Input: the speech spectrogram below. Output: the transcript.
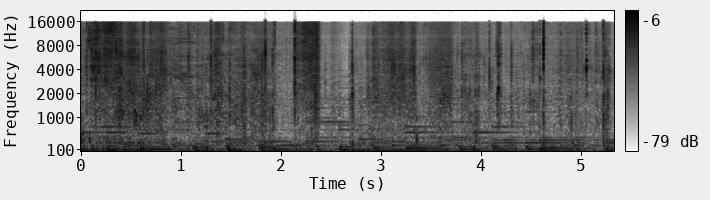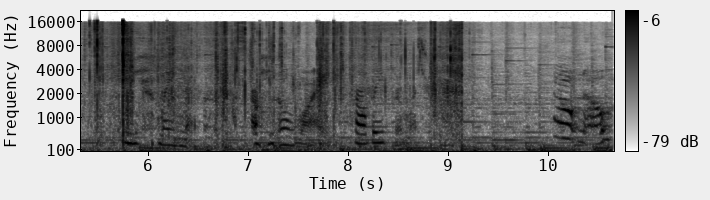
this. My neck. I don't know why. Probably from my I don't know.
